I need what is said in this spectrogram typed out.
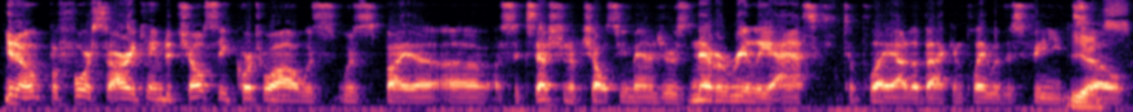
you know, before Sarri came to Chelsea, Courtois was was by a, a, succession of Chelsea managers never really asked to play out of the back and play with his feet. Yes. So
